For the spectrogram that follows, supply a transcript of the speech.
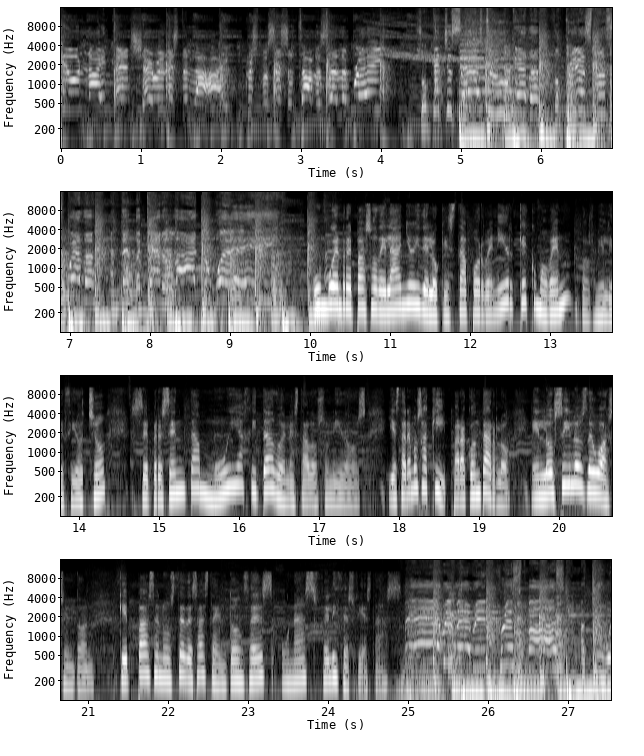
light. Christmas is a time to celebrate. So get yourselves together for Christmas weather and let the candle light the way. Un buen repaso del año y de lo que está por venir, que como ven, 2018 se presenta muy agitado en Estados Unidos. Y estaremos aquí para contarlo en los hilos de Washington. Que pasen ustedes hasta entonces unas felices fiestas. Merry, Merry Christmas to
